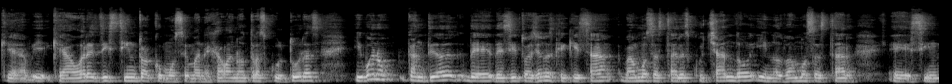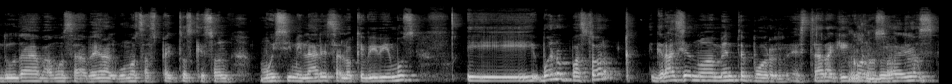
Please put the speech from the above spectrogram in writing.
que, que ahora es distinto a cómo se manejaban otras culturas. Y bueno, cantidad de, de situaciones que quizá vamos a estar escuchando y nos vamos a estar, eh, sin duda, vamos a ver algunos aspectos que son muy similares a lo que vivimos. Y bueno, pastor, gracias nuevamente por estar aquí con nosotros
